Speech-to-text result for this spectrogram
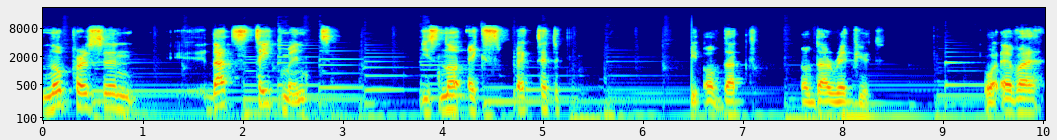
no person. That statement is not expected to be of that of that repute, whatever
